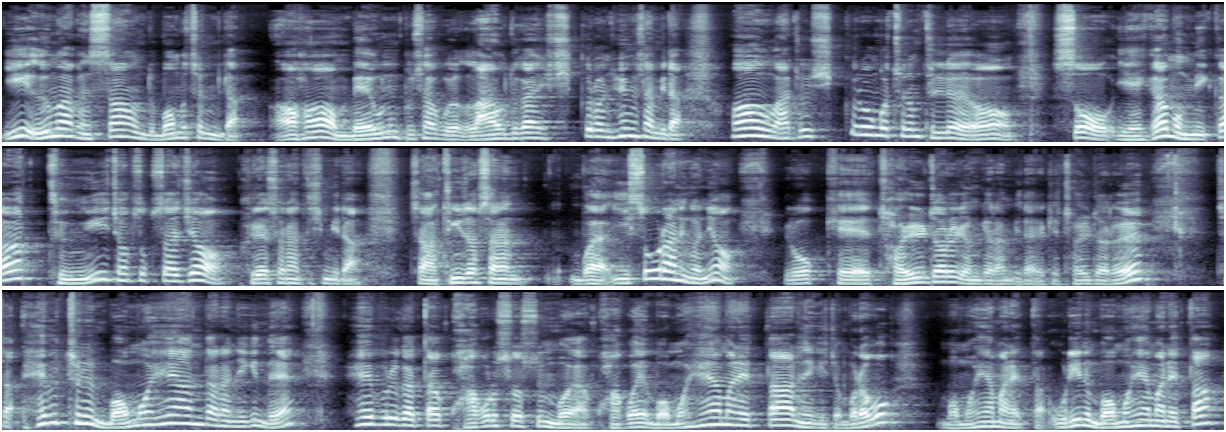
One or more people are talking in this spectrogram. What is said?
이 음악은 사운드 뭐뭐처럼입니다. 어허 매우는 부사고요. loud가 시끄러운 형용사입니다. 어우 아주 시끄러운 것처럼 들려요. so 얘가 뭡니까? 등위 접속사죠. 그래서라는 뜻입니다. 자 등위 접속사는 뭐야? 이 so라는 건요. 이렇게 절절을 연결합니다. 이렇게 절절을. 자 have to는 뭐뭐 해야 한다는 얘기인데 have를 갖다 과거로 썼으면 뭐야? 과거에 뭐뭐 해야만 했다는 얘기죠. 뭐라고? 뭐뭐 해야만 했다. 우리는 뭐뭐 해야만 했다?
